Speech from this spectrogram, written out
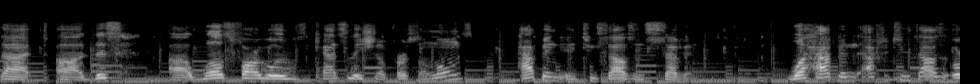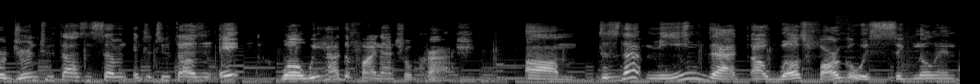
that uh, this uh, Wells Fargo's cancellation of personal loans happened in 2007. What happened after 2000 or during 2007 into 2008? Well, we had the financial crash. Um, does that mean that uh, Wells Fargo is signaling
